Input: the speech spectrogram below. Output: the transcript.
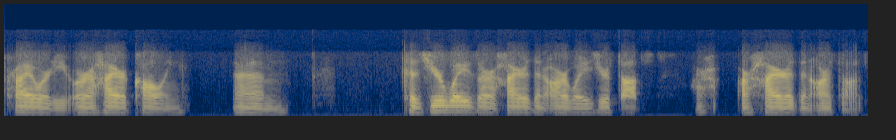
priority or a higher calling. Um, because your ways are higher than our ways. Your thoughts are are higher than our thoughts.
